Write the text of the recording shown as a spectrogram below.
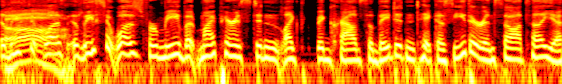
at least Ah. it was. At least it was for me. But my parents didn't like the big crowds, so they didn't take us either. And so I'll tell you,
